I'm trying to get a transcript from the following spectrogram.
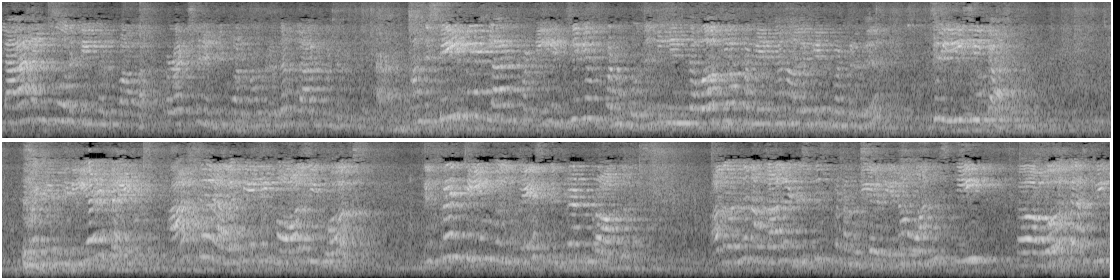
பிளானிங்ஸ் ஒரு டீம் இருப்பாங்க ப்ரொடக்ஷன் எப்படி பண்ணணுன்றத பிளான் பண்றது அந்த டீமே பிளான் பண்ணி எக்ஸிக்யூட் பண்ணும்போது நீங்க இந்த ஒர்க் எல்லாம் பண்ணிருக்கேன்னு அலோகேட் பண்றது it's easy task but in real time after allocating all the works different team will face different problems அது வந்து நம்மளால டிஸ்கஸ் பண்ண முடியாது ஏன்னா once the work has been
